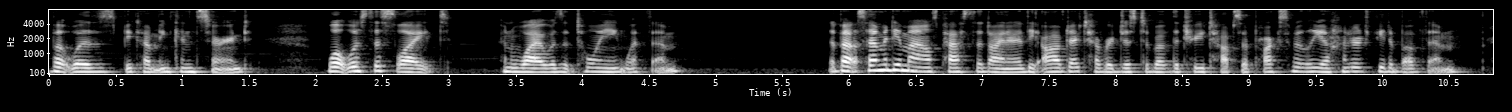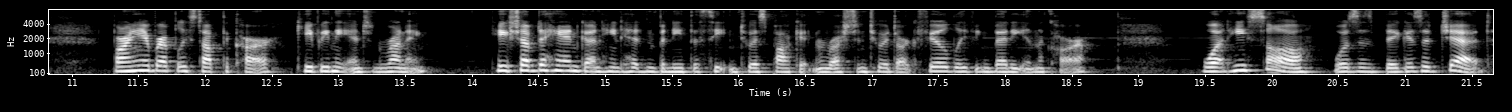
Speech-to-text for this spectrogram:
but was becoming concerned. What was this light, and why was it toying with them? About 70 miles past the diner, the object hovered just above the treetops, approximately a 100 feet above them. Barney abruptly stopped the car, keeping the engine running. He shoved a handgun he'd hidden beneath the seat into his pocket and rushed into a dark field, leaving Betty in the car. What he saw was as big as a jet,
